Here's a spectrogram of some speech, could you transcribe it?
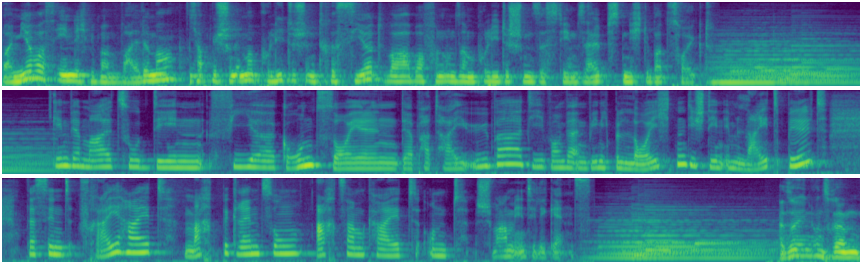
Bei mir war es ähnlich wie beim Waldemar. Ich habe mich schon immer politisch interessiert, war aber von unserem politischen System selbst nicht überzeugt. Gehen wir mal zu den vier Grundsäulen der Partei über. Die wollen wir ein wenig beleuchten. Die stehen im Leitbild. Das sind Freiheit, Machtbegrenzung, Achtsamkeit und Schwarmintelligenz. Also in unserer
